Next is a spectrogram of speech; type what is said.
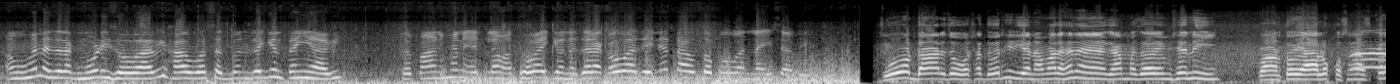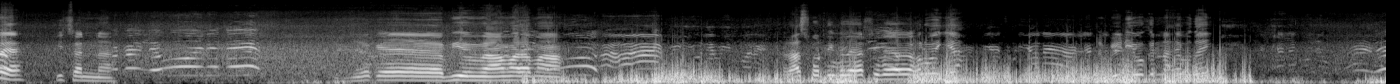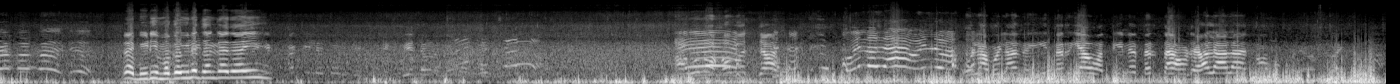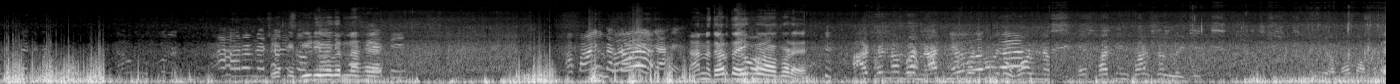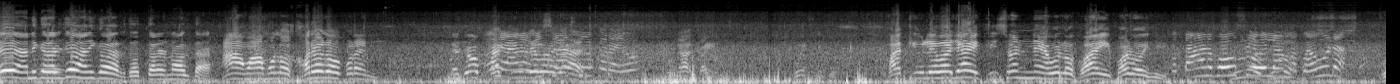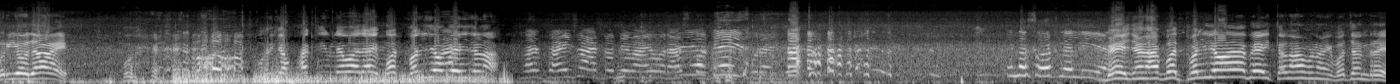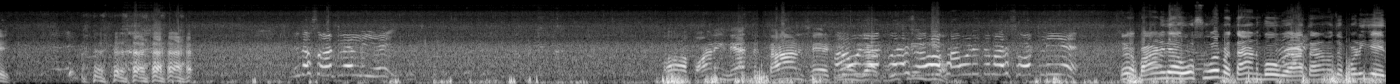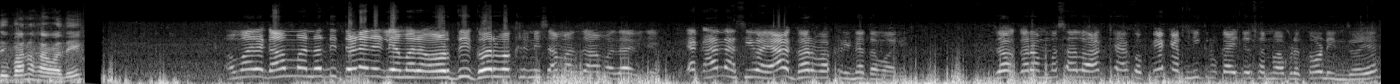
આમ હે ને જરાક મોડી જોવા આવી હાવ વરસાદ બંધ રહી ગયો ને ત્યાં આવી તો પાણી છે ને એટલામાં ધોવાઈ ગયો ને જરાક અવાજ નતા આવતો પવનના હિસાબે જોરદાર જો વરસાદ વરસી રહ્યા ને અમારે હે ને ગામમાં જવા એમ છે નહીં પણ તોય આ લોકો સાહસ કરે કિચન જો કે બી અમારામાં રાજકોટથી બધા હર્ષુભાઈ હલવાઈ ગયા બીડી વગરના છે બધા અરે બીડી મગાવી ને ગંગા તો અહીં ઓલા બોલા ને ઈ દરિયા ને તરતા આવડે. હાલ હાલા તો. બીડી વગરના છે હે. આને તરતા શીખવા પડે. આઠ નંબર આઠ નંબર નો જો હોલ ને ફાકીન પાર્સલ લઈ ગઈ. એ આની કરાલ જો આની કર તો તારે ન આવતા. આમ આમ ઓલો ખરેડો પડે ને. જો ફાકી લેવા જાય. ના ભાઈ. ફાક્યું લેવા જાય કિશન ને ઓલો ભાઈ ભાડો છે તાણ બહુ છે ઓલામાં ભાવડા. ભૂરિયો જાય. ભૂરિયો ફાકી લેવા જાય બસ ભલ્યો બે જણા. માર ભાઈ જો આટો દેવા આવ્યો રાજકોટ એના સોટ લે લઈએ. બે જણા બસ ભલ્યો બે તણાવણા વજન રે. એનો શોટ લઈ લઈએ આ પાણી નેત તાણ છે એટલું ઉતરી ગયો. તમારે શોટ લઈએ જો પાણી તો ઓછું હોય પણ તાણ બહુ આ તાણમાં તો પડી જાય તો ઊભા ન થવા દે. અમારે ગામમાં નદી તણે ને એટલે અમારે અડધી ઘર વખરીની સામાન જો આમાં જ આવી જાય. એક આના સિવાય આ ઘર વખરી ન તમારી. જો ગરમ મસાલો આખે આખો પેકેટ નીકળું કાયદેસરનું આપણે તોડીને જોઈએ.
